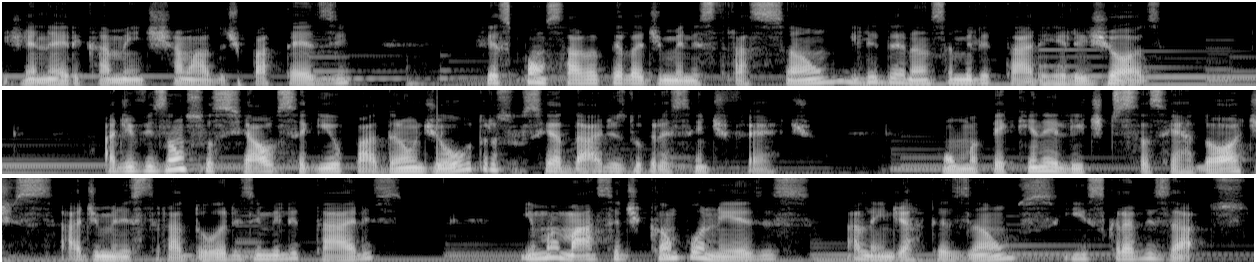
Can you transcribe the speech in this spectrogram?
genericamente chamado de patese, responsável pela administração e liderança militar e religiosa. A divisão social seguia o padrão de outras sociedades do Crescente Fértil, com uma pequena elite de sacerdotes, administradores e militares, e uma massa de camponeses, além de artesãos e escravizados.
